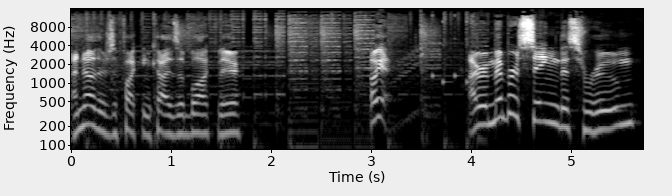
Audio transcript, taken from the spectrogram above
I know there's a fucking Kaizo block there. Okay. I remember seeing this room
